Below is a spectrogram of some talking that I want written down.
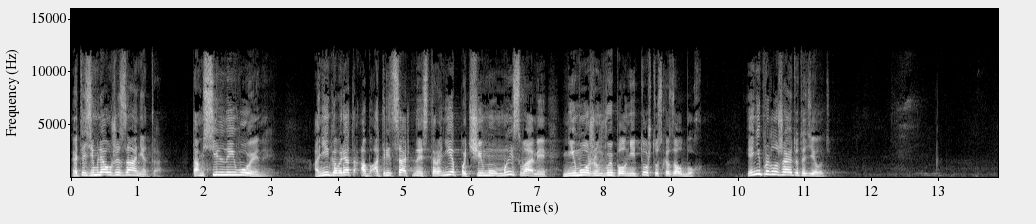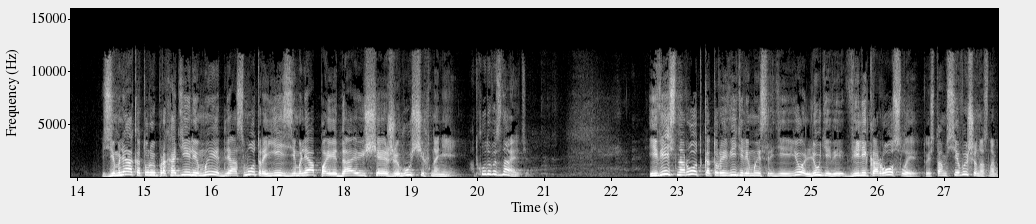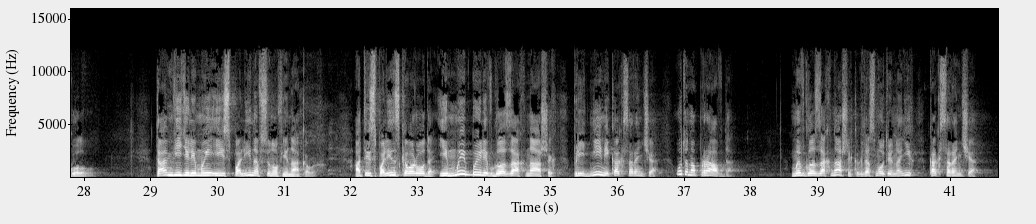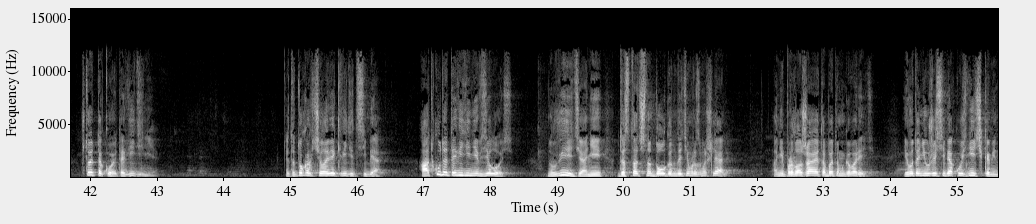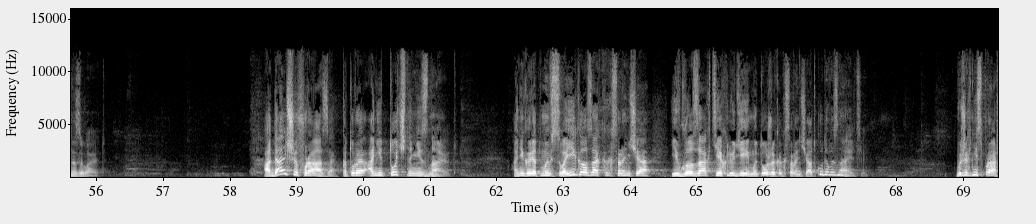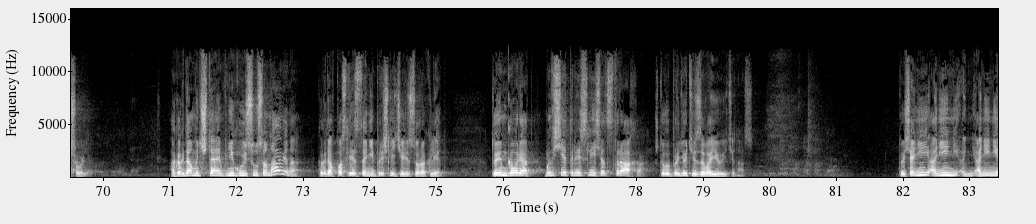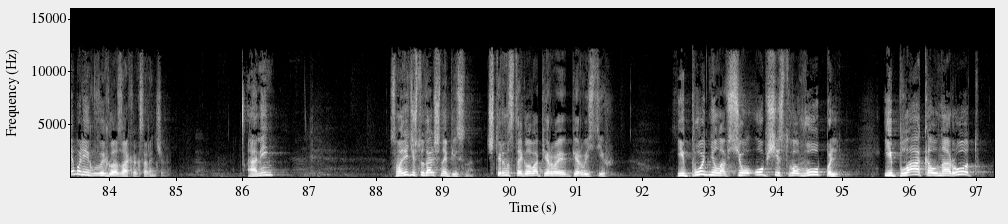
Эта земля уже занята, там сильные воины. Они говорят об отрицательной стороне, почему мы с вами не можем выполнить то, что сказал Бог. И они продолжают это делать. Земля, которую проходили мы для осмотра, есть земля, поедающая живущих на ней. Откуда вы знаете? И весь народ, который видели мы среди ее, люди великорослые, то есть там все выше нас на голову. Там видели мы и исполинов, сынов Янаковых, от исполинского рода. И мы были в глазах наших пред ними, как саранча. Вот она правда. Мы в глазах наших, когда смотрим на них, как саранча. Что это такое? Это видение. Это то, как человек видит себя. А откуда это видение взялось? Ну, видите, они достаточно долго над этим размышляли. Они продолжают об этом говорить. И вот они уже себя кузнечиками называют. А дальше фраза, которую они точно не знают. Они говорят, мы в своих глазах как саранча, и в глазах тех людей мы тоже как саранча. Откуда вы знаете? Вы же их не спрашивали. А когда мы читаем книгу Иисуса Навина, когда впоследствии они пришли через 40 лет, то им говорят, мы все тряслись от страха, что вы придете и завоюете нас. То есть они, они, они не были в их глазах, как саранча. Аминь. Смотрите, что дальше написано. 14 глава, 1, 1 стих. «И подняло все общество вопль, и плакал народ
